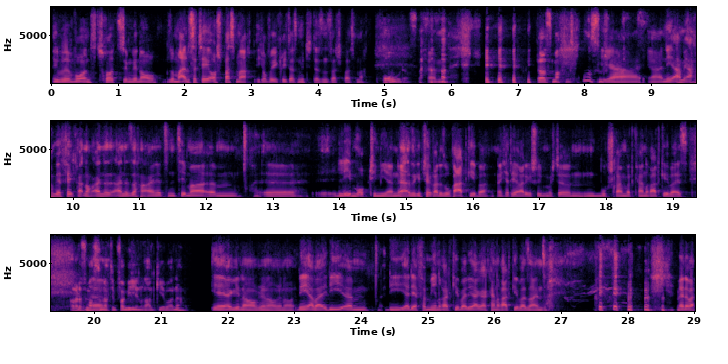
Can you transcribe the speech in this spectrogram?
Wir wollen es trotzdem, genau. So mal es hat ja auch Spaß macht. Ich hoffe, ihr kriegt das mit, dass uns das Spaß macht. Oh, das. Ähm, das macht einen großen Spaß. Ja, ja. Nee, ach, mir fällt gerade noch eine, eine Sache ein, jetzt zum Thema ähm, äh, Leben optimieren. Ne? Also gibt es ja gerade so Ratgeber. Ich hatte ja gerade geschrieben, ich möchte ein Buch schreiben, was kein Ratgeber ist. Aber das machst äh, du nach dem Familienratgeber, ne? Ja, genau, genau, genau. Nee, aber die, ähm, die, ja, der Familienratgeber, der ja gar kein Ratgeber sein soll. Nein, aber,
